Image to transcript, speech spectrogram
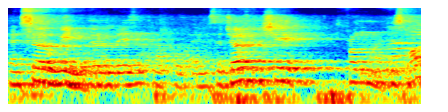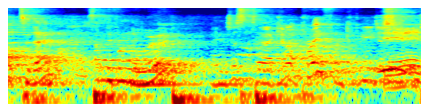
And so are we, they're an amazing couple. And so Joe's going to share from his heart today, something from the Word. And just, uh, can I pray for him? Can we just, Yes.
